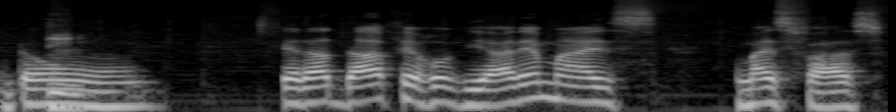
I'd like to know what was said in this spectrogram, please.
Então, Sim. esperar dar a Ferroviária é mais mais fácil.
